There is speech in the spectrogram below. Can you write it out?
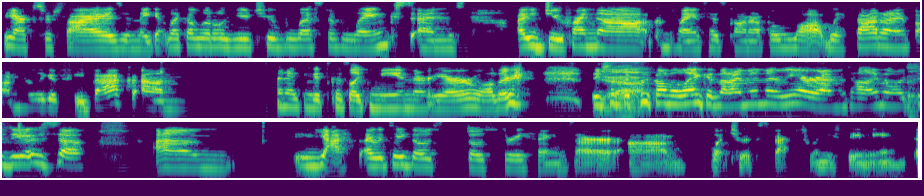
the exercise and they get like a little YouTube list of links. And I do find that compliance has gone up a lot with that. And I've gotten really good feedback. Um, and I think it's because like me in their ear while they're they just yeah. have to click on the link and then I'm in their ear. I'm telling them what to do. So um yes, I would say those those three things are um, what to expect when you see me.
